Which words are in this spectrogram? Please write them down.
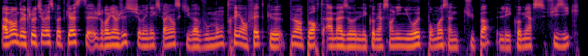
Avant de clôturer ce podcast, je reviens juste sur une expérience qui va vous montrer en fait que peu importe Amazon, les commerces en ligne ou autres, pour moi ça ne tue pas les commerces physiques.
